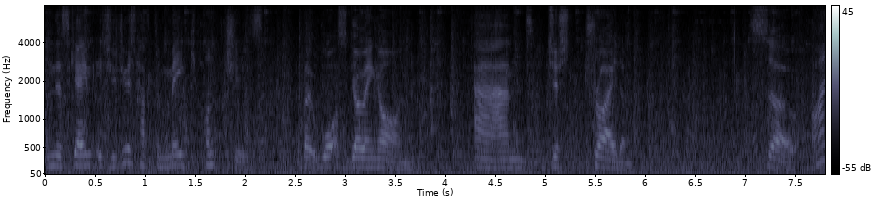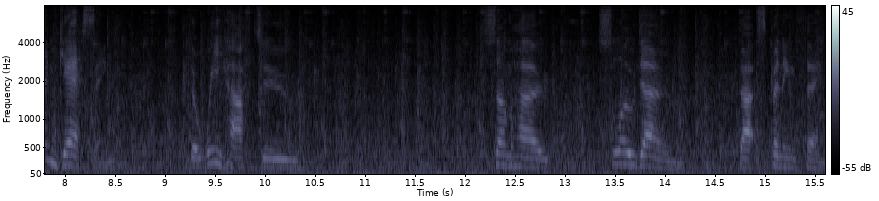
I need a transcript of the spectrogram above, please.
in this game is you just have to make hunches about what's going on and just try them. So, I'm guessing that we have to somehow slow down that spinning thing.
